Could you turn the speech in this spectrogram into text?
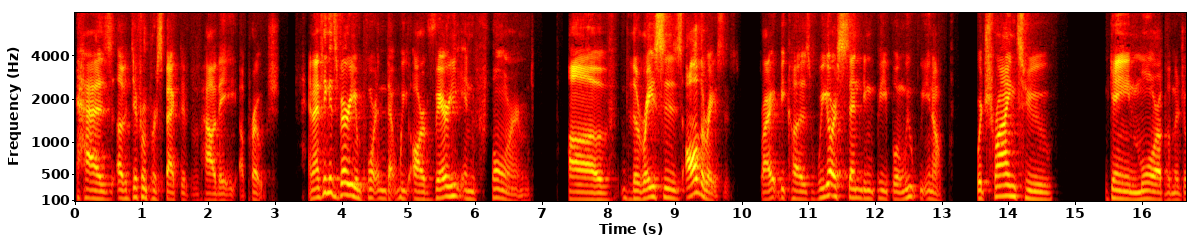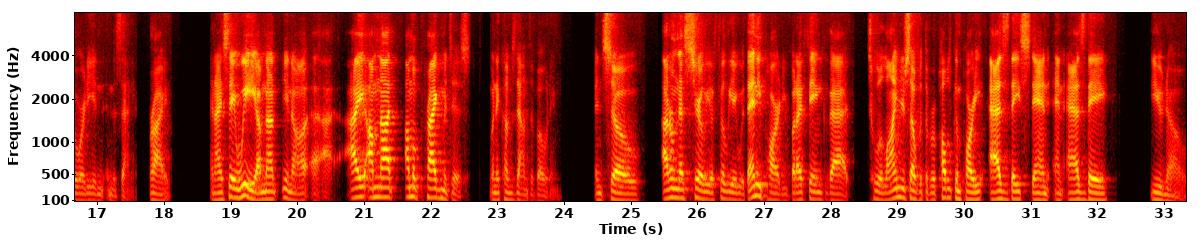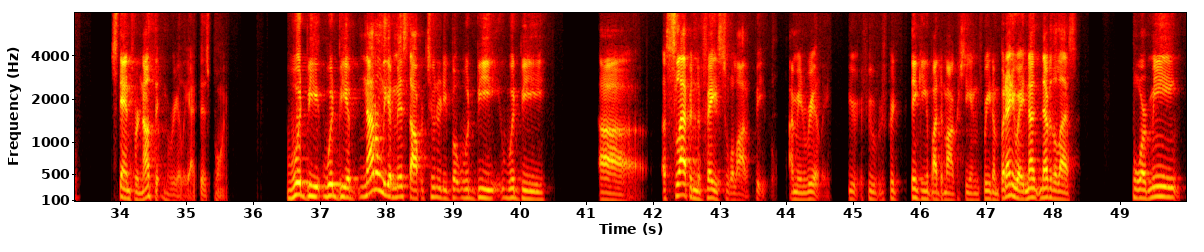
has a different perspective of how they approach, and I think it's very important that we are very informed of the races, all the races, right? Because we are sending people, and we, you know, we're trying to gain more of a majority in, in the Senate, right? And I say we, I'm not, you know, I, I I'm not, I'm a pragmatist when it comes down to voting. And so I don't necessarily affiliate with any party, but I think that to align yourself with the Republican Party as they stand and as they, you know, stand for nothing really at this point would be would be a, not only a missed opportunity, but would be would be uh, a slap in the face to a lot of people. I mean, really, if, you, if you're thinking about democracy and freedom. But anyway, nevertheless, for me,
